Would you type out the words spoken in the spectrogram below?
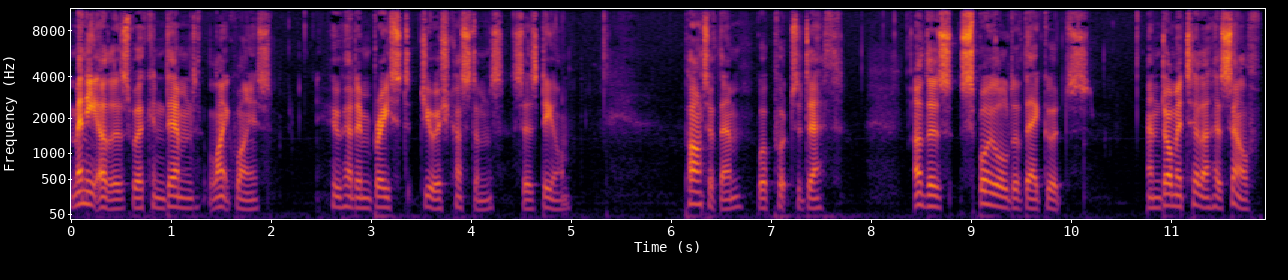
Many others were condemned likewise, who had embraced Jewish customs, says Dion. Part of them were put to death, others spoiled of their goods, and Domitilla herself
